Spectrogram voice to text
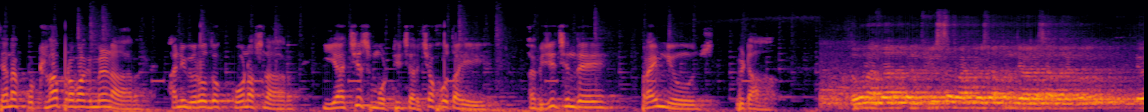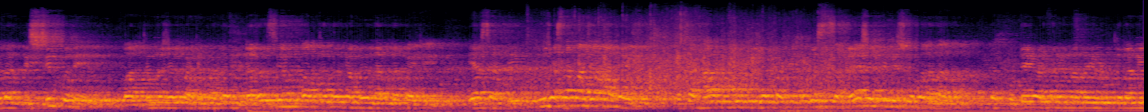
त्यांना कुठला प्रभाग मिळणार आणि विरोधक कोण असणार याचीच मोठी चर्चा होत आहे. Abhijit Shinde Prime News Vita. दोन हजार पंचवीसचा वाढदिवस आपण जेव्हा साजरा करू. तेव्हा निश्चितपणे बालचंद्रच्या पाठिंबा नगरसेवक बालचंद्र कांबळे लागला पाहिजे. यासाठी तू जसा माझ्या माग आहे तसा हा तुझ्या पाठिंबा सगळ्या शक्तीने शोभाला राहणार तर कुठेही अडचणी मला एवढं तुला मी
